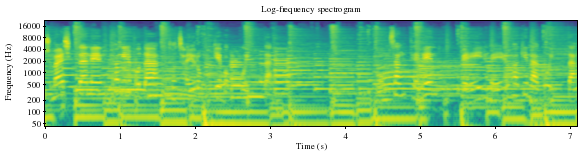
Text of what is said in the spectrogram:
주말 식단은 평일보다 더 자유롭게 먹고 있다. 몸 상태는 매일매일 확인하고 있다.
